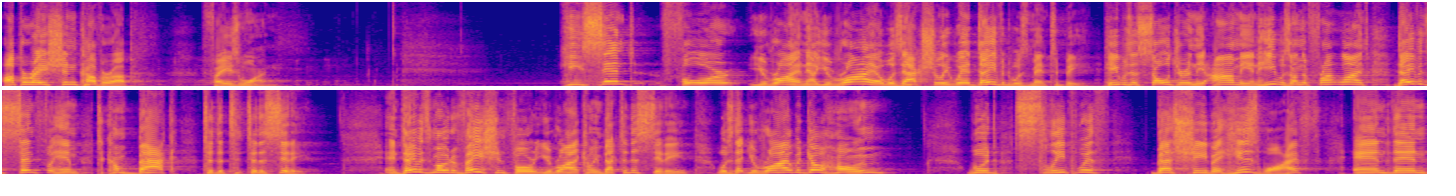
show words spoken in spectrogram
Operation Cover Up, phase one. He sent for Uriah. Now, Uriah was actually where David was meant to be. He was a soldier in the army and he was on the front lines. David sent for him to come back to the, to the city. And David's motivation for Uriah coming back to the city was that Uriah would go home, would sleep with Bathsheba, his wife, and then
